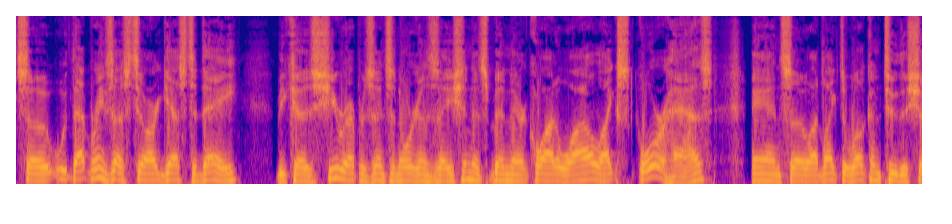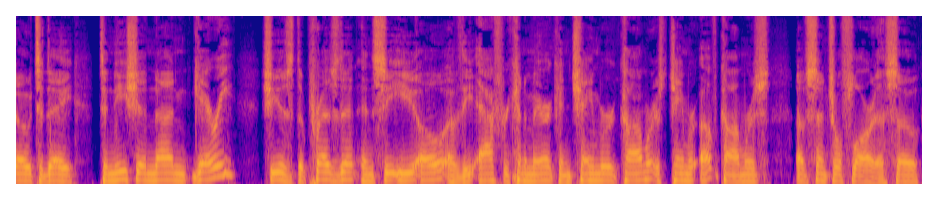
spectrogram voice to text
So that brings us to our guest today because she represents an organization that's been there quite a while, like SCORE has. And so I'd like to welcome to the show today Tanisha Nunn Gary. She is the president and CEO of the African American Chamber of Commerce, Chamber of Commerce of Central Florida. So,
